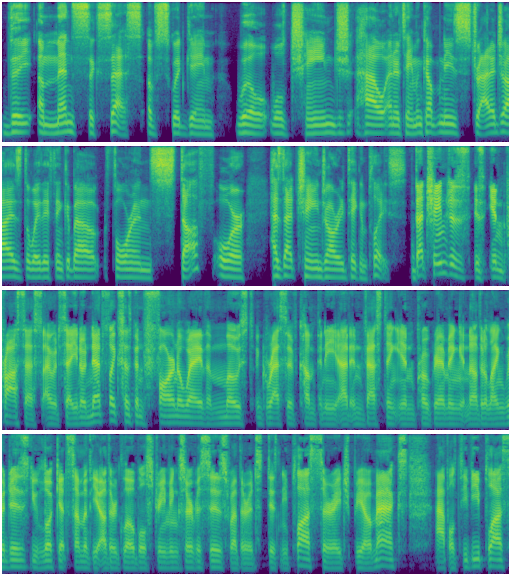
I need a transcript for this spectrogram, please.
the immense success of Squid Game will will change how entertainment companies strategize the way they think about foreign stuff or has that change already taken place? That change is, is in process, I would say. You know, Netflix has been far and away the most aggressive company at investing in programming in other languages. You look at some of the other global streaming services, whether it's Disney Plus or HBO Max, Apple TV Plus,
